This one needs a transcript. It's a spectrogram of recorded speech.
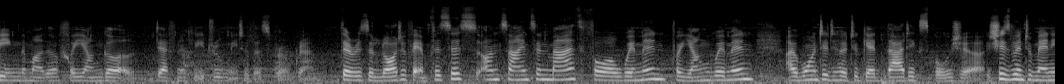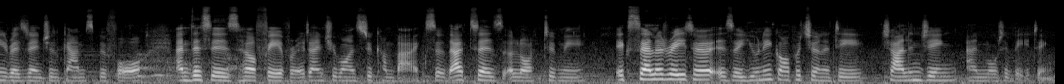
being the mother of a young girl definitely drew me to this program. There is a lot of emphasis on science and math for women, for young women. I wanted her to get that exposure. She's been to many residential camps before and this is her favorite and she wants to come back. So that says a lot to me. Accelerator is a unique opportunity, challenging and motivating.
